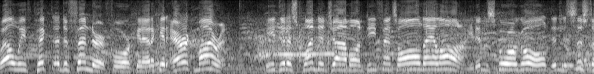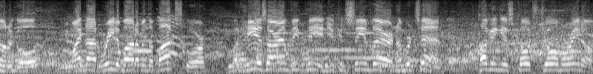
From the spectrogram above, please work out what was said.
Well, we've picked a defender for Connecticut, Eric Myron. He did a splendid job on defense all day long. He didn't score a goal, didn't assist on a goal. You might not read about him in the box score, but he is our MVP, and you can see him there, number 10, hugging his coach, Joe Marino.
